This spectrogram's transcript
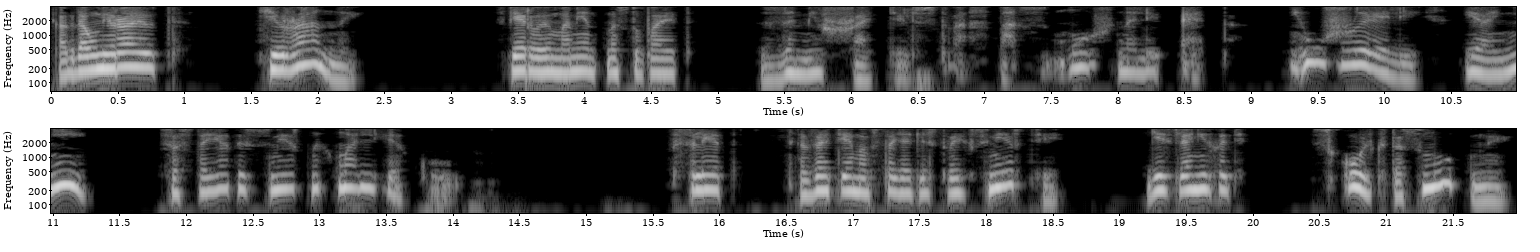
Когда умирают тираны, в первый момент наступает замешательство. Возможно ли это? Неужели и они состоят из смертных молекул? Вслед за тем обстоятельства их смерти, если они хоть сколько-то смутны,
